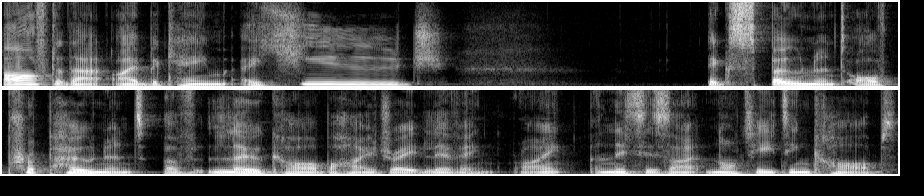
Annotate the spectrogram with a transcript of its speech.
After that, I became a huge exponent of proponent of low carbohydrate living, right? And this is like not eating carbs.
